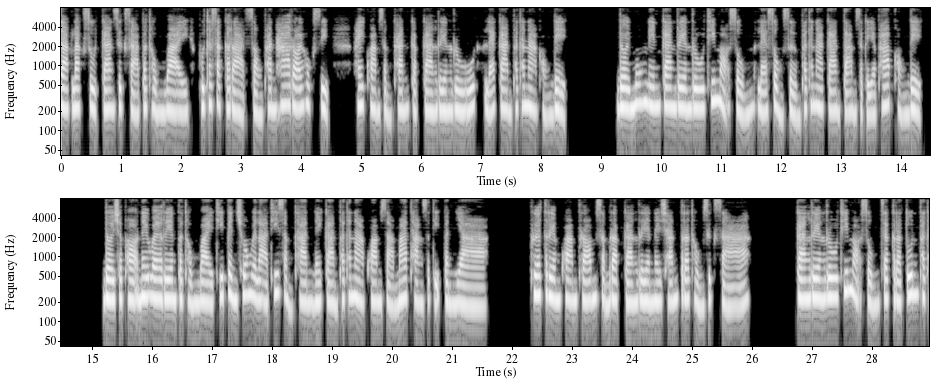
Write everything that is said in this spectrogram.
จากหลักสูตรการศึกษาปฐมวัย พุทธศักราช 2560 ให้ความสำคัญกับการเรียนรู้และการพัฒนาของเด็ก โดยมุ่งเน้นการเรียนรู้ที่เหมาะสมและส่งเสริมพัฒนาการตามศักยภาพของเด็ก โดยเฉพาะในวัยเรียนปฐมวัยที่เป็นช่วงเวลาที่สำคัญในการพัฒนาความสามารถทางสติปัญญา เพื่อเตรียมความพร้อมสำหรับการเรียนในชั้นประถมศึกษา การเรียนรู้ที่เหมาะสมจะกระตุ้นพัฒ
